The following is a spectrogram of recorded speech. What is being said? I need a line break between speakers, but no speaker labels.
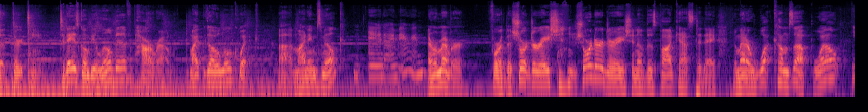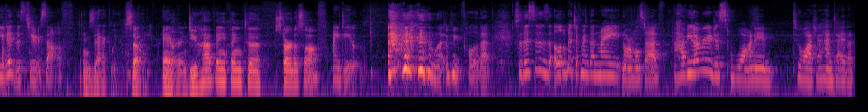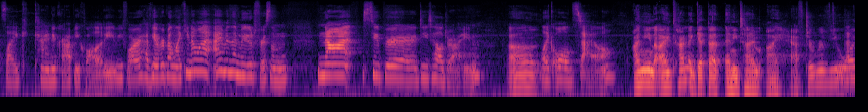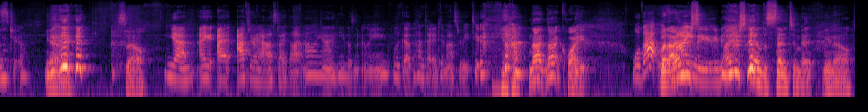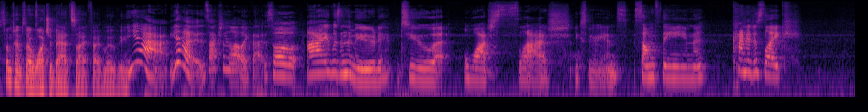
episode 13. Today is going to be a little bit of a power round. Might go a little quick. Uh, my name's Milk,
And I'm Erin.
and remember, for the short duration, shorter duration of this podcast today, no matter what comes up, well,
You did this to yourself.
exactly. So, Erin, do you have anything to start us off?
I do. Let me pull it up. So this is a little bit different than my normal stuff. Have you ever just wanted to watch a hentai that's like kind of crappy quality before? Have you ever been like, you know what? I'm in the mood for some not super detailed drawing,
Uh,
like old style.
I mean, I kind of get that anytime I have to review
That's
one.
That's true.
Yeah. so,
Yeah, I, I after I asked, I thought, oh yeah, he doesn't really look up hentai to masturbate to.
yeah, not not quite.
Well, that was
But I,
my mood.
I understand the sentiment, you know. Sometimes I watch a bad sci-fi movie.
Yeah, yeah, it's actually a lot like that. So I was in the mood to watch slash experience something kind of just like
